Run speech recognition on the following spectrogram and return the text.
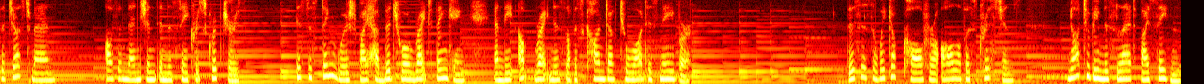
the just man often mentioned in the sacred scriptures, is distinguished by habitual right thinking and the uprightness of his conduct toward his neighbor. This is a wake up call for all of us Christians not to be misled by Satan,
